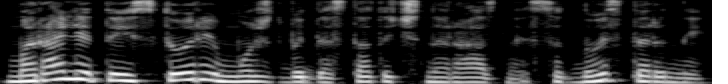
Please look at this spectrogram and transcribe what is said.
Мораль этой истории может быть достаточно разной. С одной стороны,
